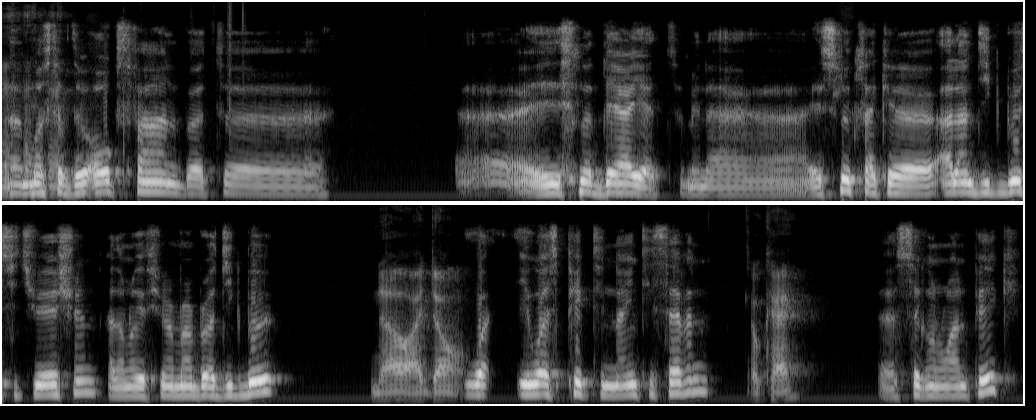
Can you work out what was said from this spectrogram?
uh, most of the Hawks fan, but uh, uh, it's not there yet. I mean, uh, it looks like a Alain Digbeu situation. I don't know if you remember Digbeu. No, I don't. He was picked in '97. Okay. second round pick,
